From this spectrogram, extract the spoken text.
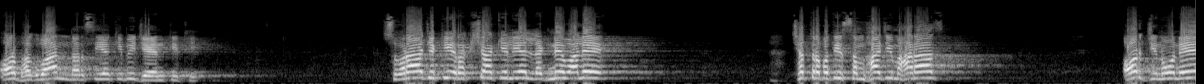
और भगवान नरसिंह की भी जयंती थी। स्वराज की रक्षा के लिए लड़ने वाले छत्रपति संभाजी महाराज और जिन्होंने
